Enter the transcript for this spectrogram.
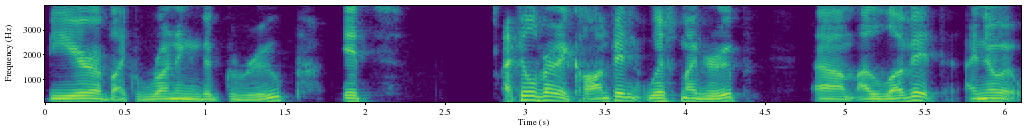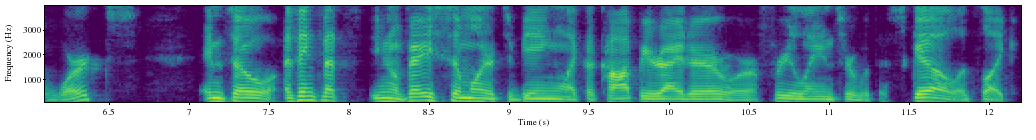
fear of like running the group, it's I feel very confident with my group. Um, I love it. I know it works. And so I think that's, you know, very similar to being like a copywriter or a freelancer with a skill. It's like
